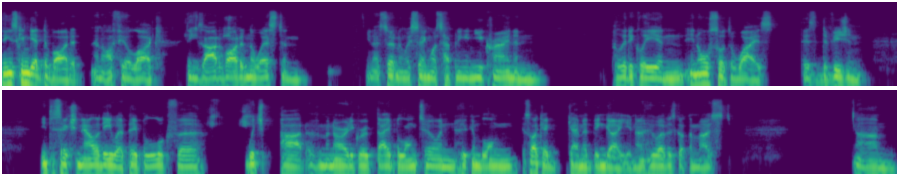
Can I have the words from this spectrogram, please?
things can get divided. And I feel like things are divided in the West. And, you know, certainly we're seeing what's happening in Ukraine and politically and in all sorts of ways. There's a division, intersectionality where people look for which part of a minority group they belong to and who can belong. It's like a game of bingo, you know, whoever's got the most um,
